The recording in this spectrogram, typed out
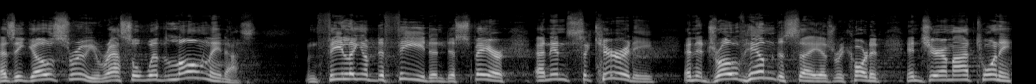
as he goes through. He wrestled with loneliness and feeling of defeat and despair and insecurity. And it drove him to say, as recorded in Jeremiah 20,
